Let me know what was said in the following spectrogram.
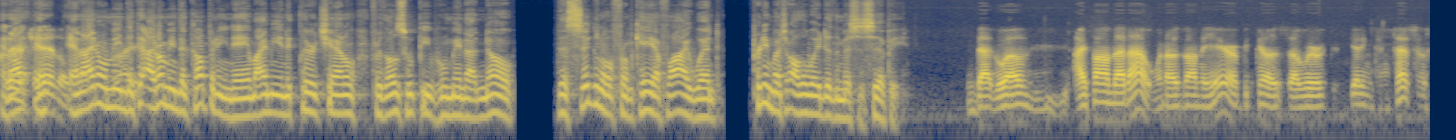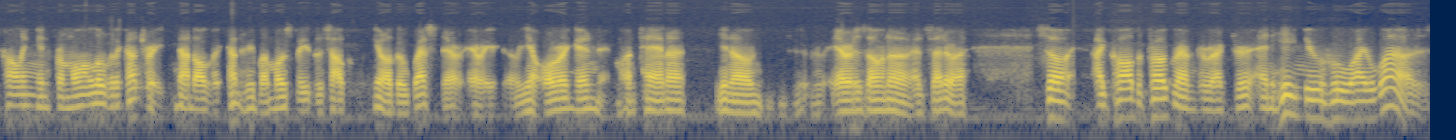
And Clear I, Channel, and, and I don't mean right. the I don't mean the company name. I mean a clear channel for those who people who may not know. The signal from KFI went pretty much all the way to the Mississippi. That well, I found that out when I was on the air because uh, we were getting contestants calling in from all over the country. Not all the country, but mostly the south, you know, the west area, you know, Oregon, Montana, you know, Arizona, etc. So I called the program director, and he knew who I was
